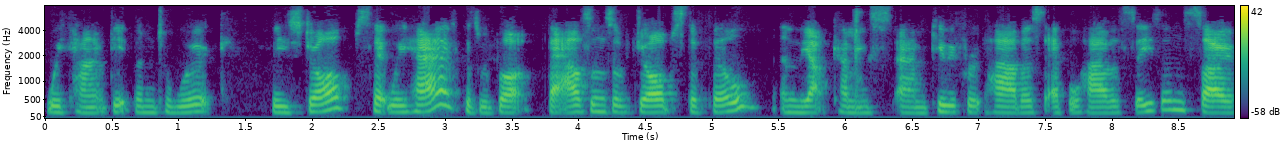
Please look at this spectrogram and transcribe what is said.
we can't get them to work these jobs that we have because we've got thousands of jobs to fill in the upcoming um, kiwi fruit harvest, apple harvest season. So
